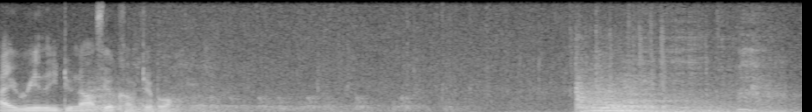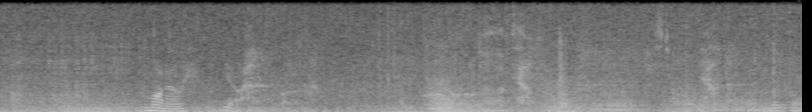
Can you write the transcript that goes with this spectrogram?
I really do not feel comfortable. Come on, Ellie. Yeah. Don't look down. Just don't look down.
